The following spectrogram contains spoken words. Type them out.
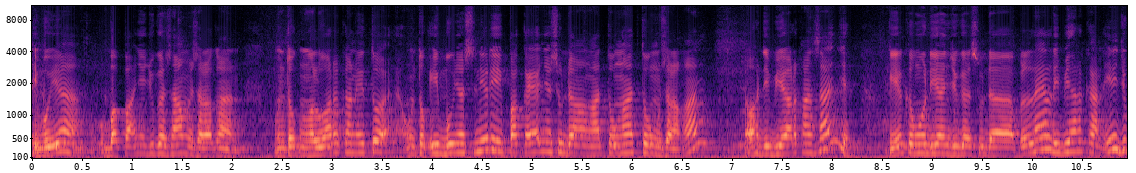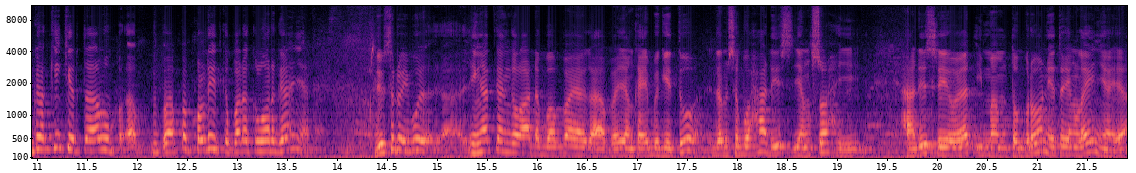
ibu ya bapaknya juga sama misalkan. Untuk mengeluarkan itu untuk ibunya sendiri pakaiannya sudah ngatung-ngatung misalkan oh dibiarkan saja. Ya kemudian juga sudah belel dibiarkan. Ini juga kikir terlalu apa pelit kepada keluarganya. Justru ibu eh, ingatkan kalau ada bapak yang, apa, yang kayak begitu dalam sebuah hadis yang sahih, hadis riwayat Imam Tobroni itu yang lainnya ya,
